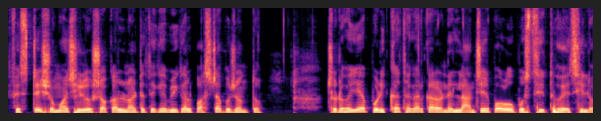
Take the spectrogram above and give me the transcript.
ফেস্টের সময় ছিল সকাল নয়টা থেকে বিকাল পাঁচটা পর্যন্ত। ছোট ভাইয়া পরীক্ষা থাকার কারণে লাঞ্চের পর উপস্থিত হয়েছিল।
